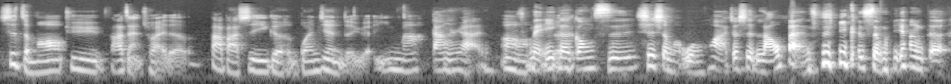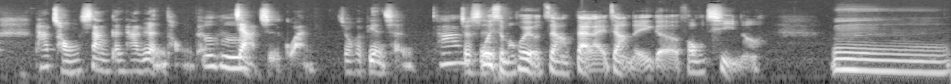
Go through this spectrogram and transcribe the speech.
是怎么去发展出来的？爸爸是一个很关键的原因吗？当然，嗯，每一个公司是什么文化，就是老板是一个什么样的，他崇尚跟他认同的价值观，就会变成他就是为什么会有这样带来这样的一个风气呢？嗯，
